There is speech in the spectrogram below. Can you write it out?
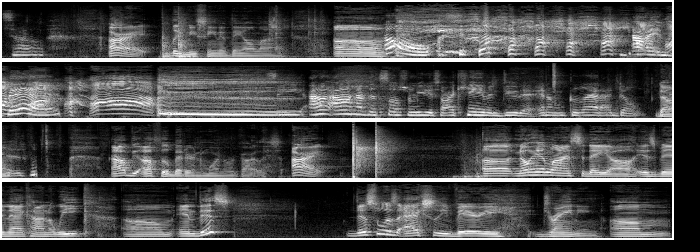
so all right, look at me seeing if they online. Um Oh got it bad. See, I don't, I don't have the social media, so I can't even do that, and I'm glad I don't. Don't. because- I'll be I'll feel better in the morning regardless. All right. Uh no headlines today, y'all. It's been that kind of week. Um and this this was actually very draining. Um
